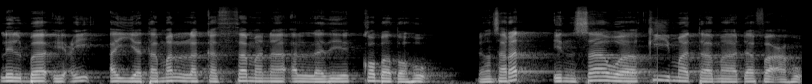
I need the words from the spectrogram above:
lil bai'i ay yatamallaka thamana alladhi qabadahu dengan syarat insa wa qimata ma dafa'ahu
